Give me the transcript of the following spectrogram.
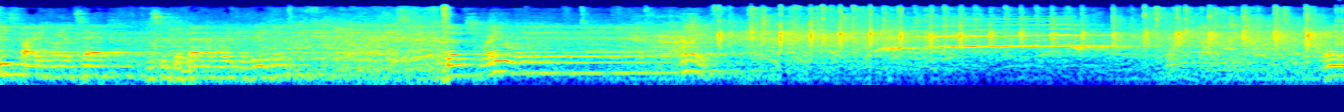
This is the bantamweight division. The Traylon Frank. And,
